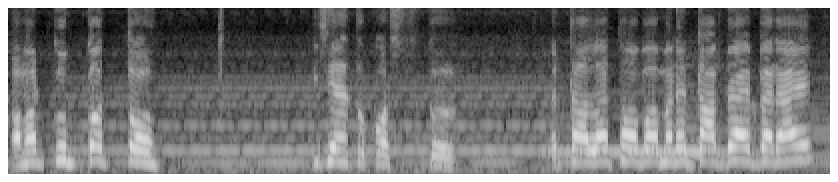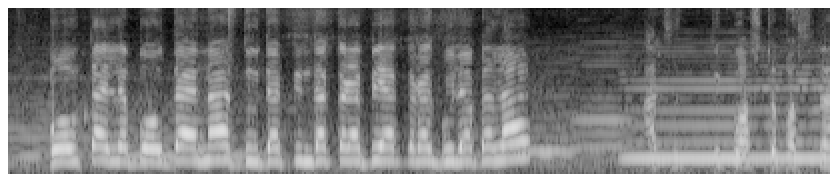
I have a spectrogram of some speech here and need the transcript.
আমার খুব কত্ত। কিসে এত কষ্ট তোর? তালা তো আমার দাবড়ায় বেড়ায়। বউ তাইলে বউ দেয় না দুইটা তিনটা করে বিয়া করে ঘুরে বেলা। আচ্ছা তুই কষ্ট পাস না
